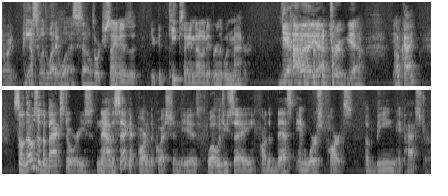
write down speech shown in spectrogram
right. peace with what it was. So So what you're saying is that you could keep saying no, and it really wouldn't matter. yeah, yeah, true, yeah. Yeah. Okay. So those are the backstories. Now the second part of the question is, what would you say are the best and worst parts of being a pastor?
